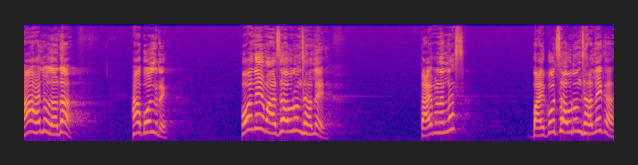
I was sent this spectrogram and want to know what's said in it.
हां हॅलो दादा. हां बोल रे. हो नाही माझं आवरून झालंय. काय म्हणालास? बायकोचं आवरून झालंय का?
